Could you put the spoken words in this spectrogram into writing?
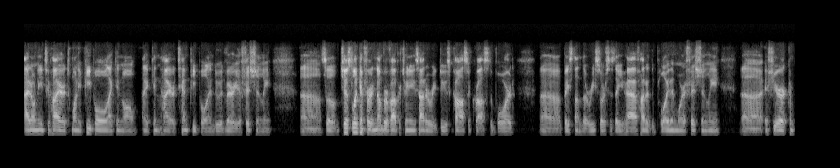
I don't need to hire 20 people. I can all I can hire 10 people and do it very efficiently. Uh, so just looking for a number of opportunities, how to reduce costs across the board uh, based on the resources that you have, how to deploy them more efficiently. Uh, if you're, a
